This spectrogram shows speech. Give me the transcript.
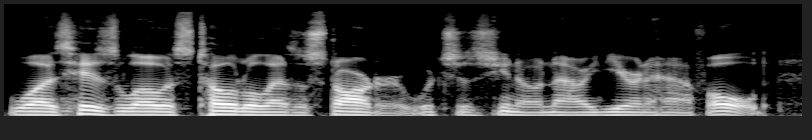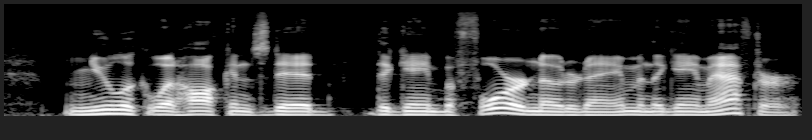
was his lowest total as a starter, which is, you know, now a year and a half old. And you look at what Hawkins did the game before Notre Dame and the game after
